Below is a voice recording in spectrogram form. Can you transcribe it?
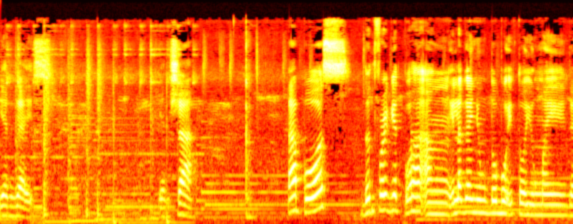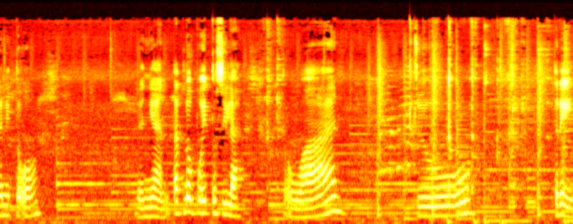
Yan guys. Yan siya. Tapos, Don't forget po ha, ang ilagay nyong tubo ito, yung may ganito oh. Ganyan. Tatlo po ito sila. So, one, two, three.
